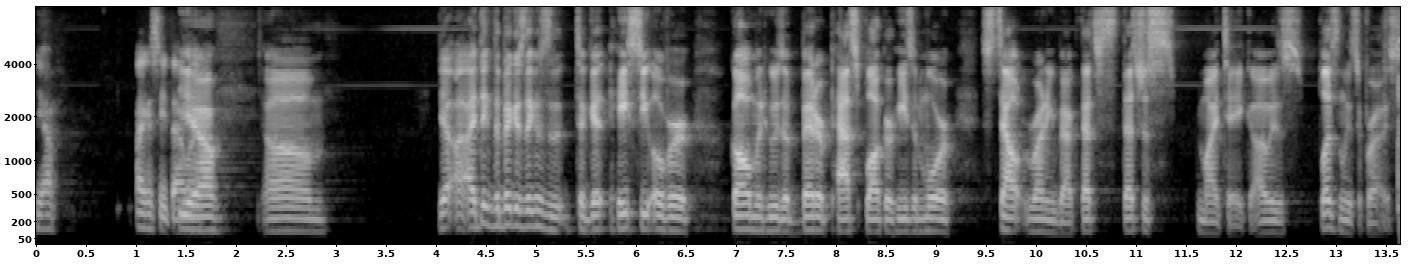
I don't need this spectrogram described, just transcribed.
Yeah, I can see that. Yeah, um, yeah. I think the biggest thing is to get Hasty over Gallman, who's a better pass blocker. He's a more stout running back. That's that's just my take. I was pleasantly surprised.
